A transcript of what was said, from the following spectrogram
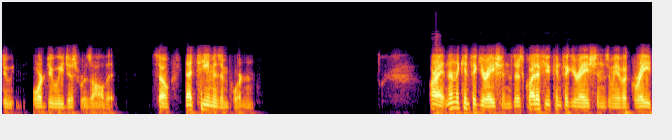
do, or do we just resolve it? So that team is important. All right, and then the configurations. There's quite a few configurations, and we have a great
